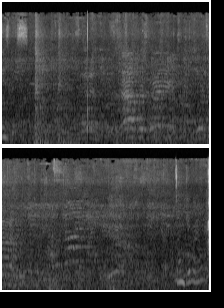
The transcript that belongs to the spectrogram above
is this? Don't give her.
